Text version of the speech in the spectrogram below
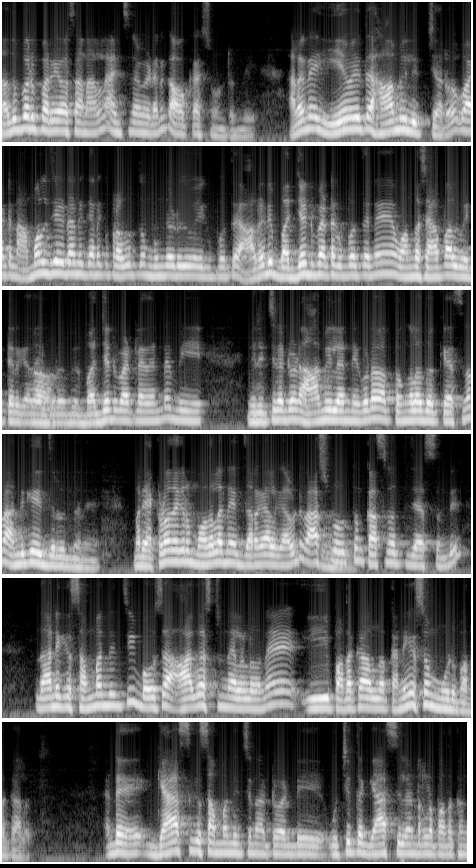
తదుపరి పర్యవసానాలను అంచనా వేయడానికి అవకాశం ఉంటుంది. అలానే ఏవైతే హామీలు ఇచ్చారో వాటిని అమలు చేయడానికి కనుక ప్రభుత్వం ముందడుగు వేయకపోతే ఆల్రెడీ బడ్జెట్ పెట్టకపోతేనే వంద శాపాలు పెట్టారు కదా. ఇప్పుడు. మీరు బడ్జెట్ పెట్టలేదంటే మీ మీరు ఇచ్చినటువంటి హామీలన్నీ కూడా తొంగలో దొక్కేస్తున్నారు. అందుకే ఇది జరుగుతుందని. మరి ఎక్కడో దగ్గర మొదలనేది జరగాలి కాబట్టి రాష్ట్ర. ప్రభుత్వం కసరత్తు చేస్తుంది. దానికి సంబంధించి బహుశా ఆగస్టు నెలలోనే ఈ పథకాల్లో కనీసం మూడు పథకాలు. అంటే గ్యాస్కి సంబంధించినటువంటి ఉచిత గ్యాస్ సిలిండర్ల పథకం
